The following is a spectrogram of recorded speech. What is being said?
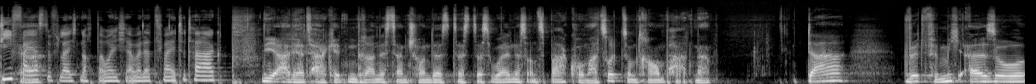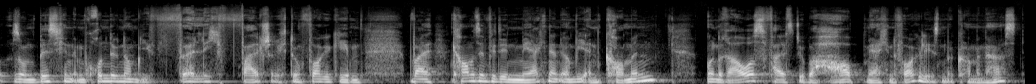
Die feierst ja. du vielleicht noch durch, aber der zweite Tag. Pff. Ja, der Tag hinten dran ist dann schon das, das, das Wellness- und Spa-Koma. Zurück zum Traumpartner. Da wird für mich also so ein bisschen im Grunde genommen die völlig falsche Richtung vorgegeben. Weil kaum sind wir den Märchen dann irgendwie entkommen und raus, falls du überhaupt Märchen vorgelesen bekommen hast,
